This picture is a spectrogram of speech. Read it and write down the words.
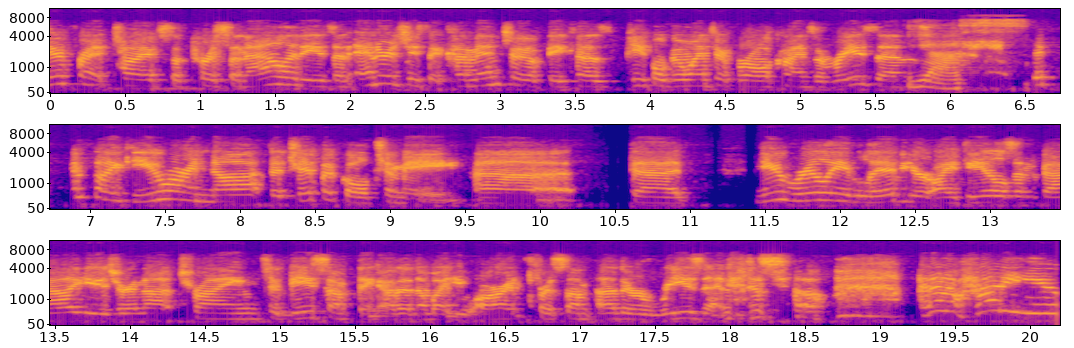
different types of personalities and energies that come into it because people go into it for all kinds of reasons. Yes. It seems like you are not the typical to me uh, that you really live your ideals and values. You're not trying to be something other than what you aren't for some other reason. so I don't know. How do you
